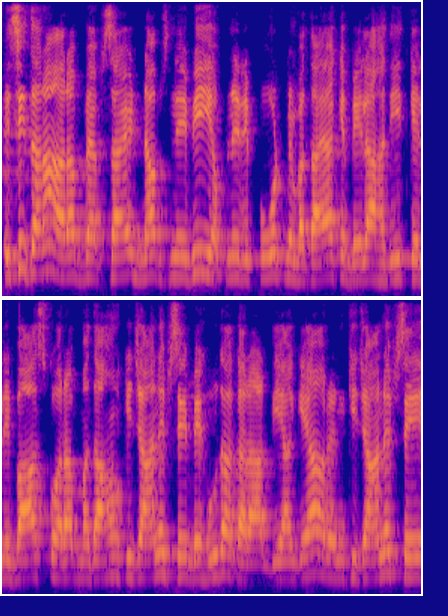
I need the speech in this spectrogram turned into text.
اسی طرح عرب ویب سائٹ نبز نے بھی اپنے رپورٹ میں بتایا کہ بیلا حدید کے لباس کو عرب عرب مداحوں کی جانب سے بےہودہ قرار دیا گیا اور ان کی جانب سے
